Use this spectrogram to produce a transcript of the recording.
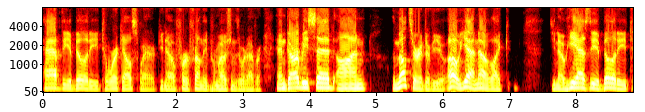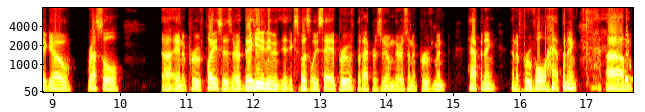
have the ability to work elsewhere, you know, for friendly promotions or whatever. And Darby said on the Meltzer interview, oh yeah, no, like you know he has the ability to go wrestle uh, in approved places, or they, he didn't even explicitly say approved, but I presume there's an improvement happening, an approval happening. Um,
